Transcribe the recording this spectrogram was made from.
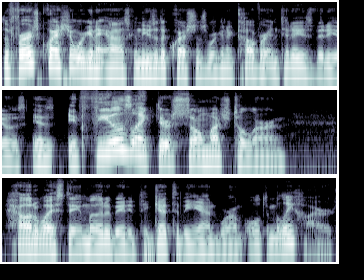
the first question we're going to ask, and these are the questions we're going to cover in today's videos, is it feels like there's so much to learn. How do I stay motivated to get to the end where I'm ultimately hired?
